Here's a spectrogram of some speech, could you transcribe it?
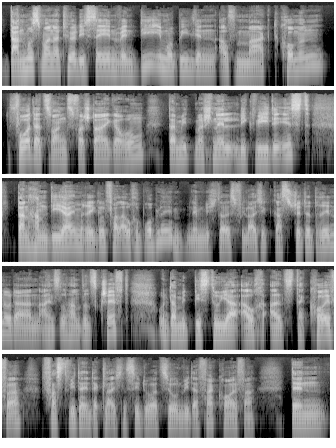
Dann muss man natürlich sehen, wenn die Immobilien auf den Markt kommen, vor der Zwangsversteigerung, damit man schnell liquide ist, dann haben die ja im Regelfall auch ein Problem. Nämlich da ist vielleicht eine Gaststätte drin oder ein Einzelhandelsgeschäft und damit bist du ja auch als der Käufer fast wieder in der gleichen Situation wie der Verkäufer. Denn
